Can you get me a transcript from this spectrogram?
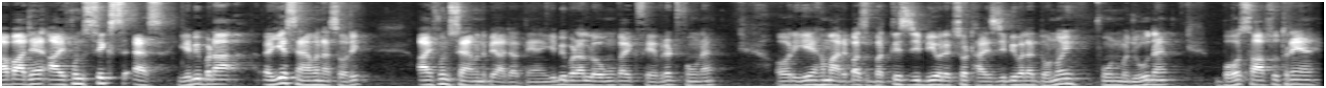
अब आ जाएँ आईफोन सिक्स एस ये भी बड़ा ये सेवन है सॉरी आईफोन सेवन पे आ जाते हैं। ये भी बड़ा लोगों का एक फेवरेट फ़ोन है। और ये हमारे पास बत्तीस जी और एक सौ वाला दोनों ही फ़ोन मौजूद हैं। बहुत साफ़ सुथरे हैं।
